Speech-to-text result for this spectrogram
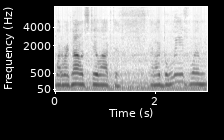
But right now it's still active. And I believe when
